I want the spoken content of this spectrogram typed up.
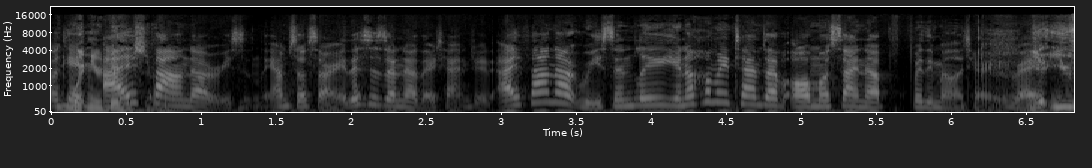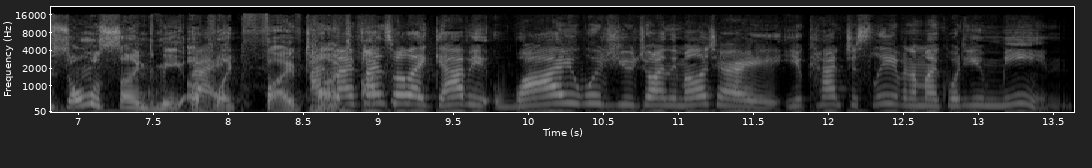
Okay, when you're doing I so. found out recently. I'm so sorry. This is another tangent. I found out recently. You know how many times I've almost signed up for the military, right? Yeah, you've almost signed me up Right. like five and times. my friends were like, "Gabby, why would you join the military? You can't just leave." And I'm like, "What do you mean?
